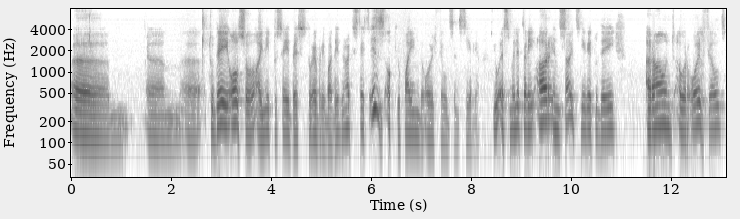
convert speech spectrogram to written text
Um, um, uh, today also, I need to say this to everybody, the United States is occupying the oil fields in Syria. US military are inside Syria today around our oil fields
